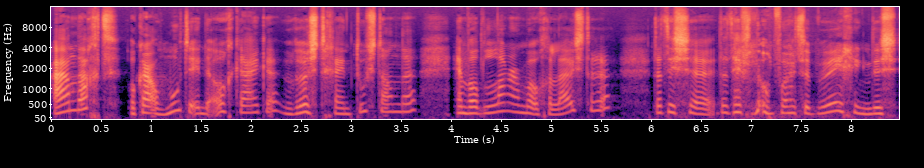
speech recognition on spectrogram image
aandacht, elkaar ontmoeten, in de ogen kijken, rust, geen toestanden en wat langer mogen luisteren, dat, is, uh, dat heeft een opwaartse beweging. Dus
